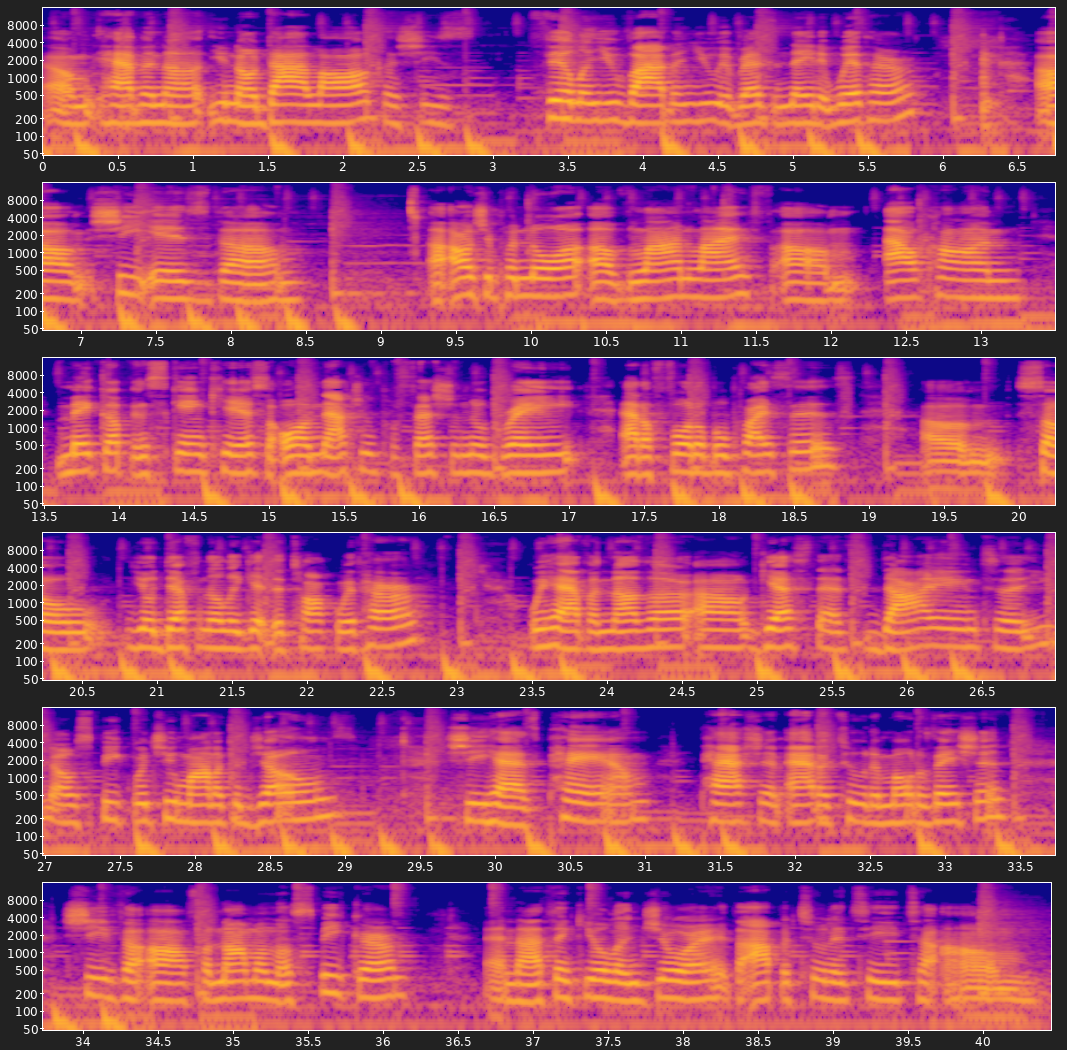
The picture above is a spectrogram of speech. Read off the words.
um, having a you know dialogue because she's feeling you, vibing you. It resonated with her. Um, she is the um, entrepreneur of Lime Life, um, Alcone makeup and skincare, so all natural, professional grade at affordable prices. Um, so you'll definitely get to talk with her. We have another uh, guest that's dying to, you know, speak with you, Monica Jones. She has Pam, passion, attitude, and motivation. She's a uh, phenomenal speaker, and I think you'll enjoy the opportunity to um,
